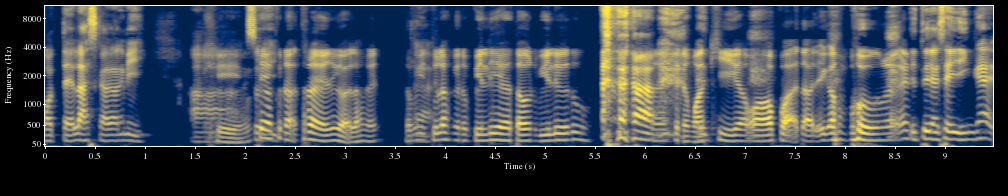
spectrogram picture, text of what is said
hotel lah sekarang ni ah, Okay, so mungkin aku nak try jugalah kan. Tapi Ah. itulah kena pilih lah tahun bila tu. Ah, kena maki kat mak bapak tak balik kampung lah kan. Itu yang saya ingat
